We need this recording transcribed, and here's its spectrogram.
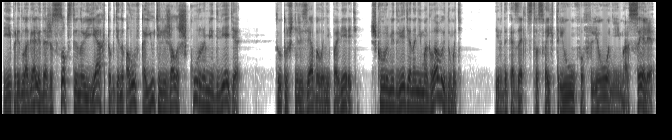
Ей предлагали даже собственную яхту, где на полу в каюте лежала шкура медведя. Тут уж нельзя было не поверить. Шкуру медведя она не могла выдумать. И в доказательство своих триумфов в Леоне и Марселе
